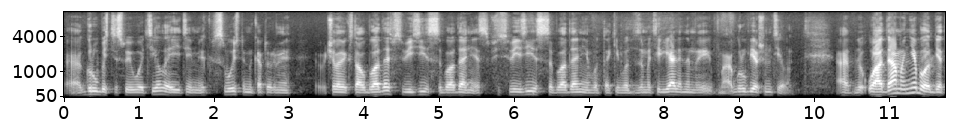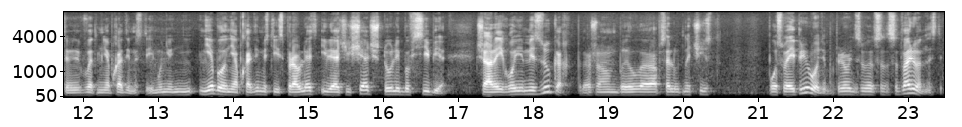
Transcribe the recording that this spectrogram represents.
грубости своего тела и теми свойствами, которыми человек стал обладать в связи с обладанием, в связи с обладанием вот таким вот заматериальным и огрубевшим телом. А у Адама не было где-то в этом необходимости. Ему не, не было необходимости исправлять или очищать что-либо в себе. Шара его и мизуках, потому что он был абсолютно чист по своей природе, по природе своей сотворенности.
